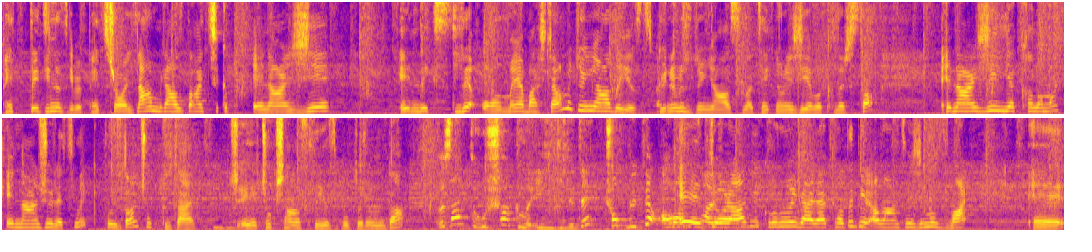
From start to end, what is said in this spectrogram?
pet dediğiniz gibi petrolden biraz daha çıkıp enerjiye endeksli olmaya başlayan bir dünyadayız. Günümüz dünyasında teknolojiye bakılırsa enerjiyi yakalamak, enerji üretmek bu yüzden çok güzel. E, çok şanslıyız bu durumda. Özellikle Uşak'la ilgili de çok büyük bir avantaj Evet, var. coğrafi konuyla alakalı da bir avantajımız var. E,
